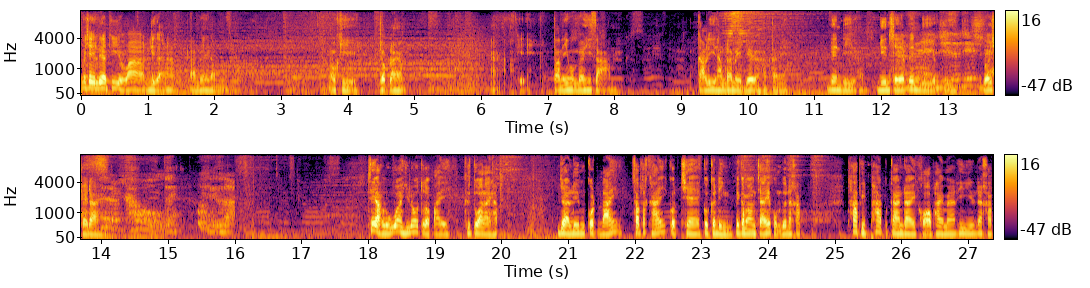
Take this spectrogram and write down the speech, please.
ไม่ใช่เลือดที่แบบว่าเหลือนะครับ ตามเลือดที่เรามีโอเค จบแล้วครับอ่าโอเค ตอนนี้ผมได้ที่สามกาลีทำดาเมจเยอะอยู่ครับตอนนี้เล่นดีครับ ยืนเซฟเล่นดีโอเคด้วยใช้ได้ ที่อยากรู้ว่าฮีโร่ตัวต่อไปคือตัวอะไรครับ อย่าลืมกดไลค์ซับสไครต์กดแชร์ กดกระดิ่ง เป็นกำลังใจให้ผมด้วยนะครับ ถ้าผิดพลาดประการใดขออภัยมาณที่นี้นะครับ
